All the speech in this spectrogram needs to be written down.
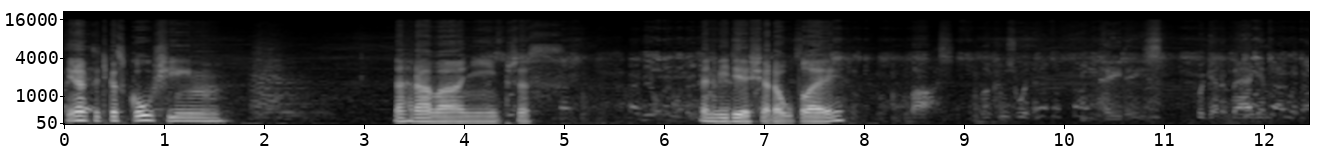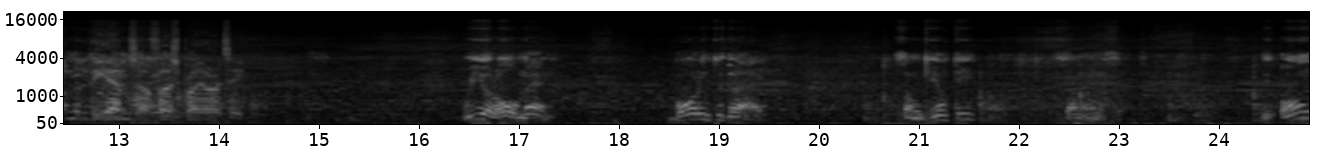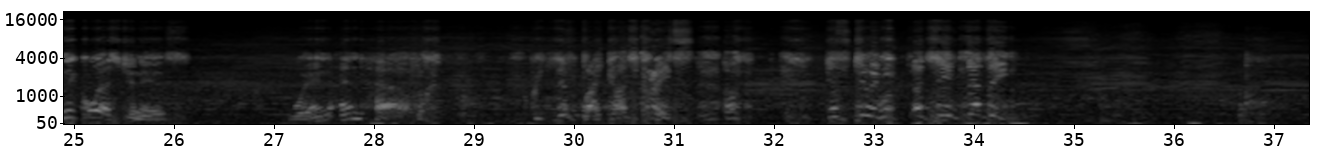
Jinak teďka zkouším nahrávání přes NVIDIA Shadowplay. Gotta him. PM's our first priority. We are all men, born to die. Some guilty, some innocent. The only question is, when and how. We live by God's grace. His killing will achieve nothing.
